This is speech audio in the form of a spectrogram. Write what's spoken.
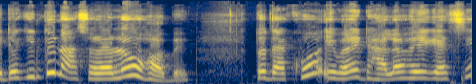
এটা কিন্তু না সরালেও হবে। তো দেখো, এবারে ঢালা হয়ে গেছে।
